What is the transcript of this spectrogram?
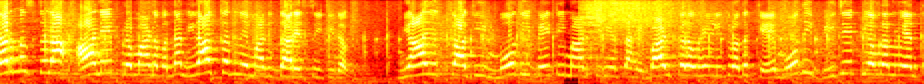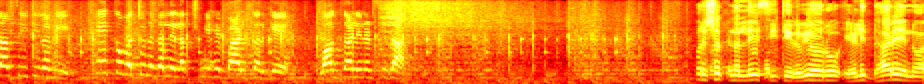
ಧರ್ಮಸ್ಥಳ ಆಣೆ ಪ್ರಮಾಣವನ್ನ ನಿರಾಕರಣೆ ಮಾಡಿದ್ದಾರೆ ಸಿಟಿ ರವಿ ನ್ಯಾಯಕ್ಕಾಗಿ ಮೋದಿ ಭೇಟಿ ಮಾಡ್ತೀನಿ ಅಂತ ಹೆಬ್ಬಾಳ್ಕರ್ ಅವರು ಹೇಳಿದ್ರು. ಅದಕ್ಕೆ ಮೋದಿ ಬಿಜೆಪಿ ಅವರಲ್ವೇ ಅಂತ ಸಿಟಿ ರವಿ ಏಕವಚನದಲ್ಲಿ ಲಕ್ಷ್ಮಿ ಹೆಬ್ಬಾಳ್ಕರ್ಗೆ ವಾಗ್ದಾಳಿ ನಡೆಸಿದ್ದಾರೆ. ಪರಿಷತ್ನಲ್ಲಿ ಸಿ ಟಿ ರವಿ ಅವರು ಹೇಳಿದ್ದಾರೆ ಎನ್ನುವ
